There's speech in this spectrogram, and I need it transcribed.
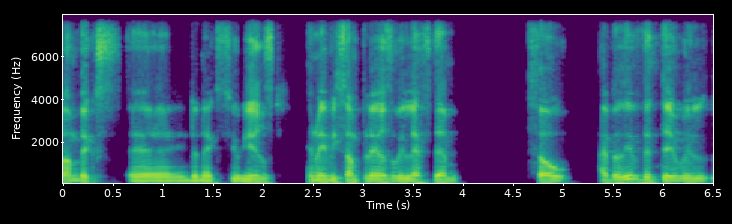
come back uh, in the next few years, and maybe some players will left them. So I believe that they will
